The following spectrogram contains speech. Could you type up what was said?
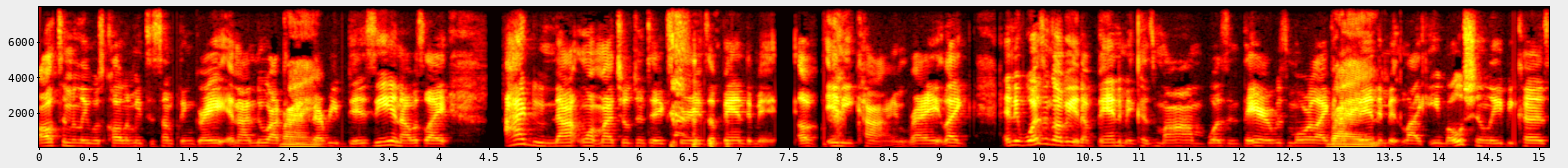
ultimately was calling me to something great, and I knew I'd right. be very busy, and I was like, I do not want my children to experience abandonment of any kind, right? Like, and it wasn't going to be an abandonment because mom wasn't there. It was more like right. an abandonment, like emotionally, because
